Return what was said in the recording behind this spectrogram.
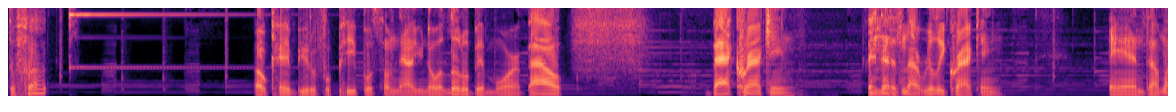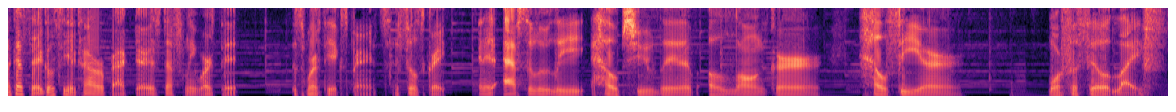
The fuck? Okay, beautiful people. So now you know a little bit more about back cracking, and that is not really cracking. And um, like I said, go see a chiropractor. It's definitely worth it. It's worth the experience. It feels great. And it absolutely helps you live a longer, healthier, more fulfilled life.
